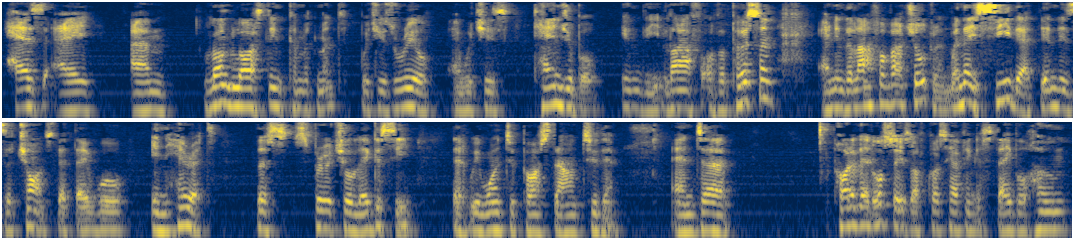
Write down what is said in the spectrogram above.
has a um, long-lasting commitment, which is real and which is tangible in the life of a person and in the life of our children. When they see that, then there's a chance that they will inherit this spiritual legacy that we want to pass down to them. And uh, part of that also is, of course, having a stable home,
